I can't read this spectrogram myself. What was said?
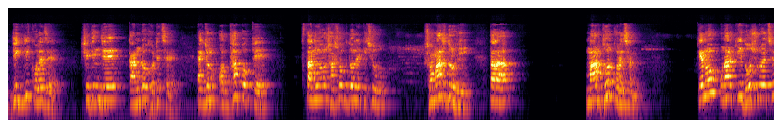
ডিগ্রি কলেজে সেদিন যে কাণ্ড ঘটেছে, একজন অধ্যাপককে স্থানীয় শাসক দলের কিছু সমাজদ্রোহী তারা মারধর করেছেন। কেন ওনার কি দোষ রয়েছে,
